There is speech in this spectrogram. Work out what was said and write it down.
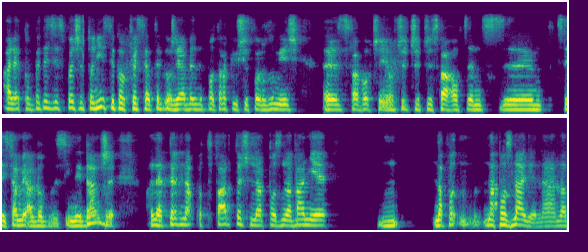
Ale kompetencje społeczne to nie jest tylko kwestia tego, że ja będę potrafił się porozumieć z fachowczynią czy, czy, czy z fachowcem z, z tej samej albo z innej branży, ale pewna otwartość na poznawanie na, na poznanie, na, na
